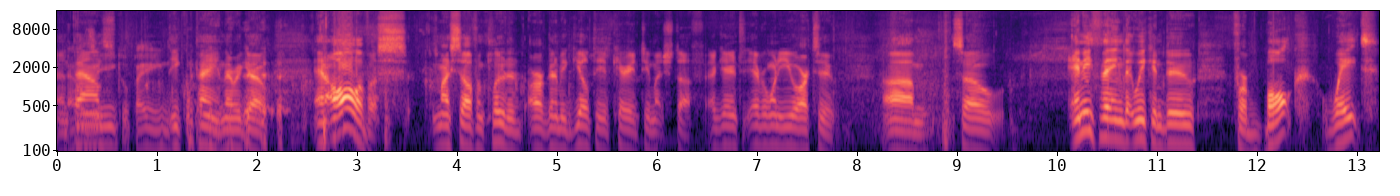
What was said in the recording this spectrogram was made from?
and pounds equal pain. equal pain. There we go. and all of us, myself included, are going to be guilty of carrying too much stuff. I guarantee every one of you are too. Um, so anything that we can do for bulk, weight,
